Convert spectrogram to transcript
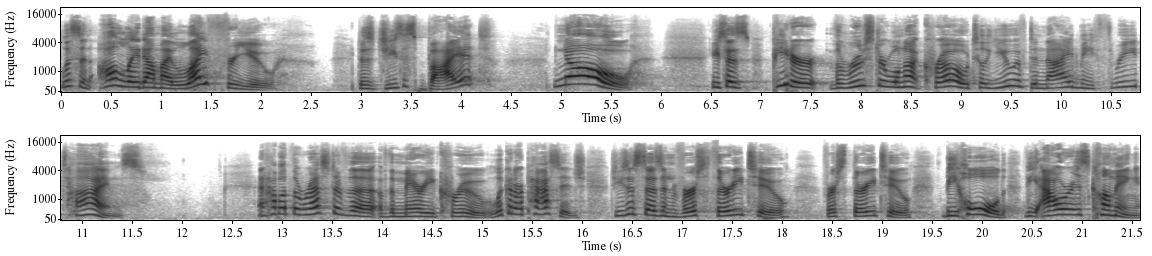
Listen, I'll lay down my life for you. Does Jesus buy it? No. He says, Peter, the rooster will not crow till you have denied me three times. And how about the rest of the, of the merry crew? Look at our passage. Jesus says in verse 32, verse 32, Behold, the hour is coming.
